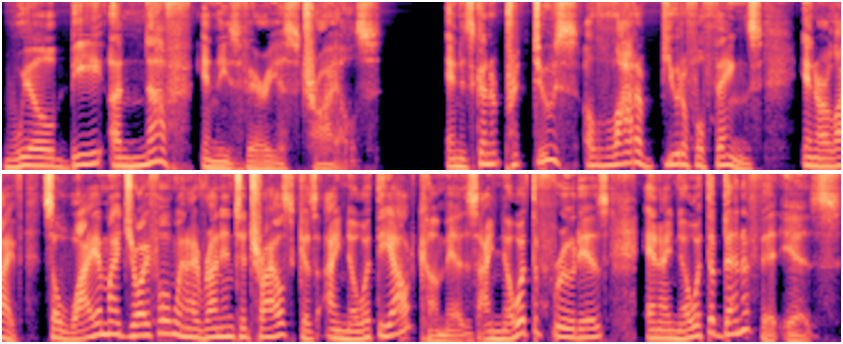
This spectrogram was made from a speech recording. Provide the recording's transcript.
will be enough in these various trials. And it's going to produce a lot of beautiful things in our life. So, why am I joyful when I run into trials? Because I know what the outcome is, I know what the fruit is, and I know what the benefit is.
